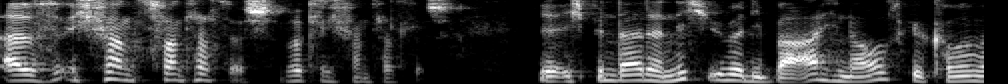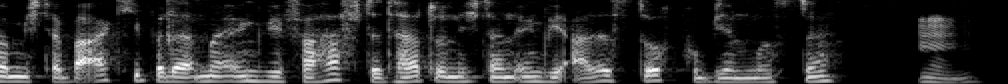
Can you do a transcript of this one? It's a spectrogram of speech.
also ich fand es fantastisch, wirklich fantastisch. Ja, ich bin leider nicht über die Bar hinausgekommen, weil mich der Barkeeper da immer irgendwie verhaftet hat und ich dann irgendwie alles durchprobieren musste. Hm.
